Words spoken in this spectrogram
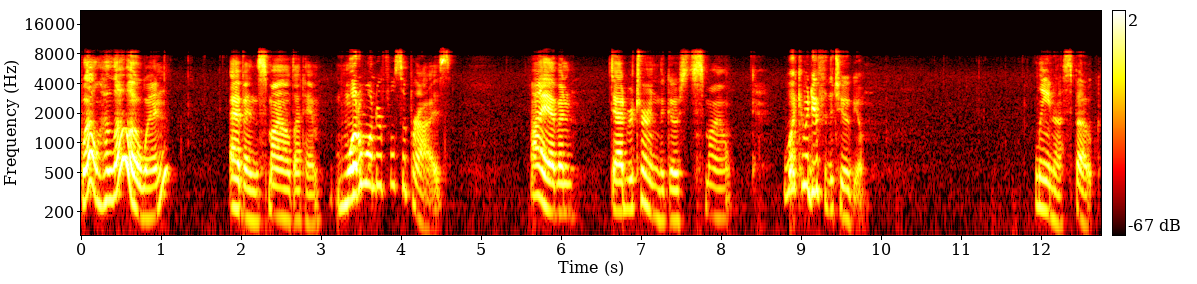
Well, hello, Owen. Evan smiled at him. What a wonderful surprise. Hi, Evan. Dad returned the ghost's smile. What can we do for the two of you? Lena spoke.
